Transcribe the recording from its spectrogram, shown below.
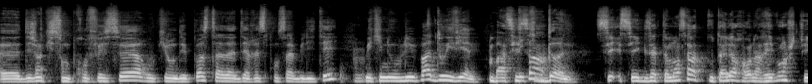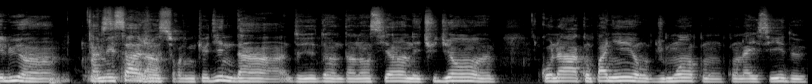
euh, des gens qui sont professeurs ou qui ont des postes à des responsabilités, mm. mais qui n'oublient pas d'où ils viennent. Bah, c'est ça. Qui donnent. C'est exactement ça. Tout à l'heure, en arrivant, je t'ai lu un, un message sur LinkedIn d'un d'un ancien étudiant euh, qu'on a accompagné, du moins qu'on a essayé de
